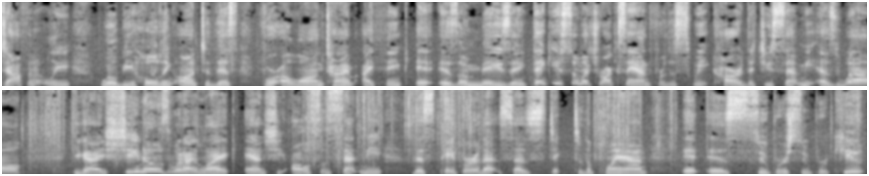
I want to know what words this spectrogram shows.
definitely will be holding on to this for a long time. I think it is amazing. Thank you so much, Roxanne, for the sweet card that you sent me as well. You guys, she knows what I like, and she also sent me this paper that says stick to the plan. It is super, super cute,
